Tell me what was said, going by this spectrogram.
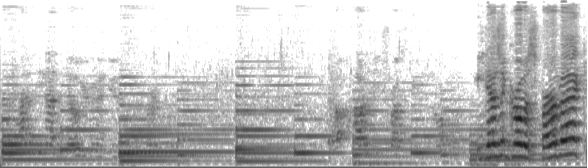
How does he not know you're going to do this? How, does he trust you normally? He doesn't grow his fur back.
